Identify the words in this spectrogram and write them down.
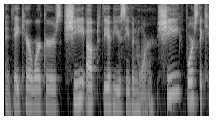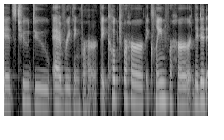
and daycare workers, she upped the abuse even more. She forced the kids to do everything for her. They cooked for her, they cleaned for her, they did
